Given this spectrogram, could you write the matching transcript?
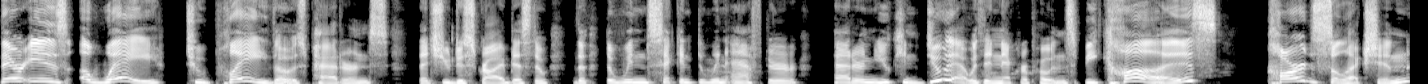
there is a way to play those patterns that you described as the the the win second to win after pattern. You can do that within Necropotence because card selection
